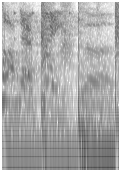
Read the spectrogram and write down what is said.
Drop that bass. Love.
